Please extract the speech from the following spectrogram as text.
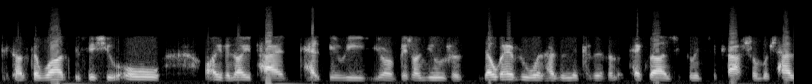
because there was this issue, oh, I have an iPad, help me read, you're a bit unusual. Now everyone has a little bit of technology coming into the classroom, which has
